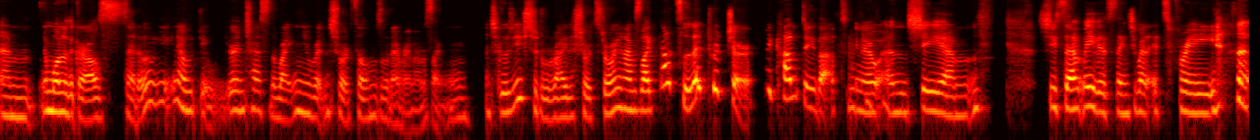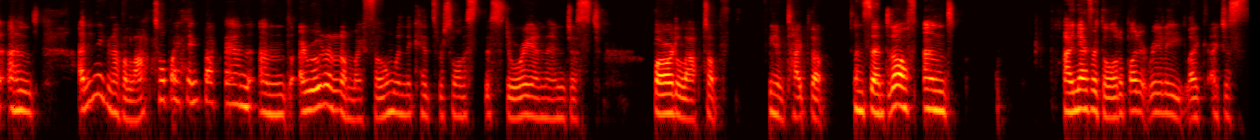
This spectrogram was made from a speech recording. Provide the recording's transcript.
Um, and one of the girls said oh you know you're interested in writing. You've written short films or whatever. And i was like mm. and she goes you should write a short story. And i was like that's literature. I can't do that you know? And she um she sent me this thing. She went it's free. And I didn't even have a laptop, I think, back then. And I wrote it on my phone when the kids were saw this, this story and then just borrowed a laptop, you know, typed up and sent it off. And I never thought about it really. Like I just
